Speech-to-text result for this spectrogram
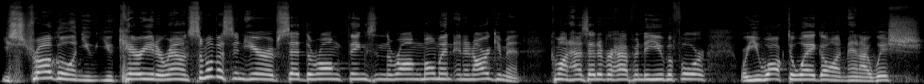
you struggle and you, you carry it around. Some of us in here have said the wrong things in the wrong moment in an argument. Come on, has that ever happened to you before? Where you walked away going, man, I wish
